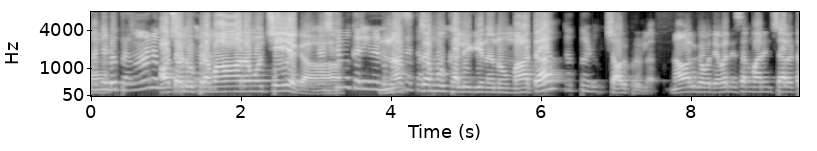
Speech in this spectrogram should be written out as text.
అతడు ప్రమాణము అతడు ప్రమాణము చేయగా నష్టము కలిగిన నష్టము. కలిగినను మాట తప్పడు. చాలు ప్రియుల నాలుగవది ఎవరిని సన్మానించాలట?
